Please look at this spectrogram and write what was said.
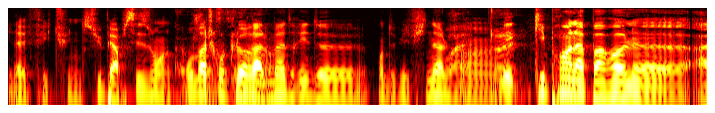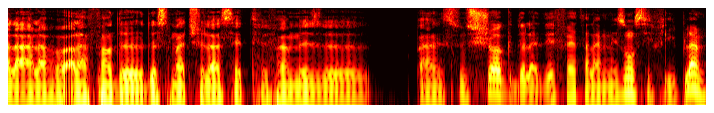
Il a effectué une superbe saison, un gros Comme match contre le Real. Madrid euh, en demi-finale. Ouais. Enfin, Ouais. Mais qui prend la parole euh, à, la, à la- à la fin de, de ce match-là, cette fameuse, euh, bah, ce choc de la défaite à la maison, c'est Philippe Lam.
